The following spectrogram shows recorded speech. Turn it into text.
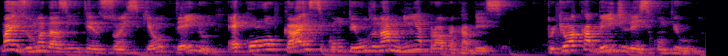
mas uma das intenções que eu tenho é colocar esse conteúdo na minha própria cabeça, porque eu acabei de ler esse conteúdo.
